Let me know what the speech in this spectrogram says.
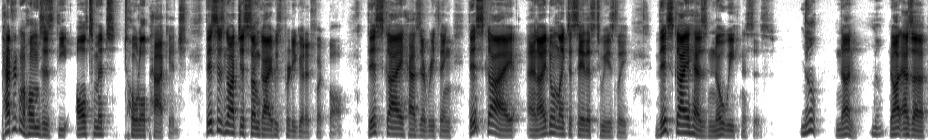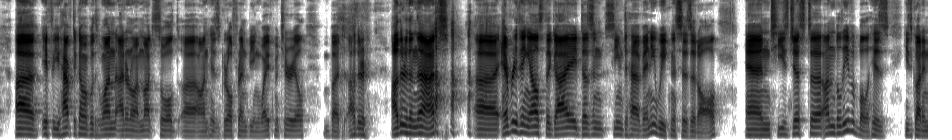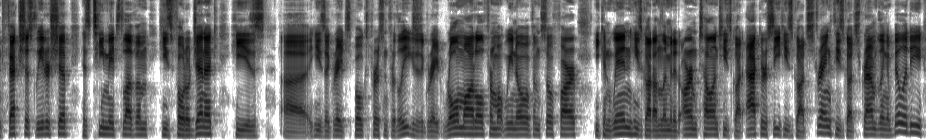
Patrick Mahomes is the ultimate total package. This is not just some guy who's pretty good at football. This guy has everything. This guy, and I don't like to say this too easily, this guy has no weaknesses. No. None. No. Not as a. Uh, if you have to come up with one, I don't know. I'm not sold uh, on his girlfriend being wife material, but other other than that, uh, everything else, the guy doesn't seem to have any weaknesses at all, and he's just uh, unbelievable. His he's got infectious leadership. His teammates love him. He's photogenic. He's uh, he's a great spokesperson for the league. He's a great role model from what we know of him so far. He can win. He's got unlimited arm talent. He's got accuracy. He's got strength. He's got scrambling ability.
